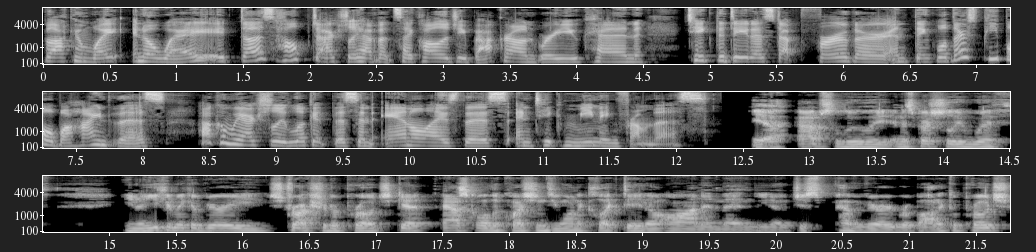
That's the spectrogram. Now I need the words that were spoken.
black and white in a way, it does help to actually have that psychology background where you can take the data a step further and think, well, there's people behind this. How can we actually look at this and analyze this and take meaning from this? Yeah, absolutely. And especially with you know you can make a very structured approach get ask all the questions you want to collect data on and then you know just have a very robotic approach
